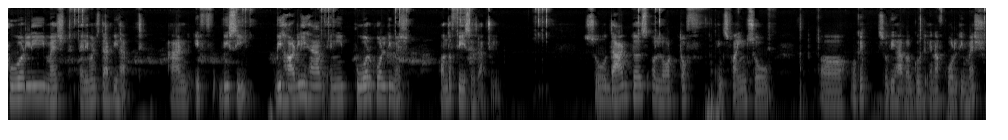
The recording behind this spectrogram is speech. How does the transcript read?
poorly meshed elements that we have? And if we see we hardly have any poor quality mesh on the faces actually. So that does a lot of things fine. So uh, okay. So we have a good enough quality mesh.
